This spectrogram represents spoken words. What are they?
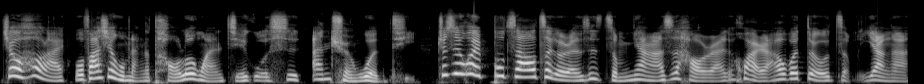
结果后来我发现我们两个讨论完的结果是安全问题，就是会不知道这个人是怎么样啊，是好人还是坏人啊，会不会对我怎么样啊？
